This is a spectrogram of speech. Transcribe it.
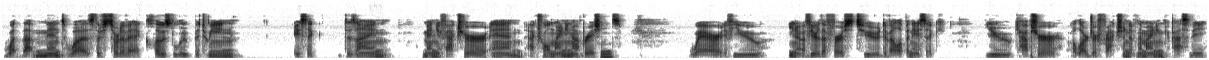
what that meant was there's sort of a closed loop between ASIC design, manufacture, and actual mining operations. Where if you, you know, if you're the first to develop an ASIC, you capture a larger fraction of the mining capacity,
